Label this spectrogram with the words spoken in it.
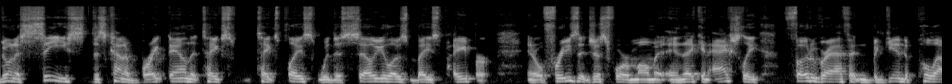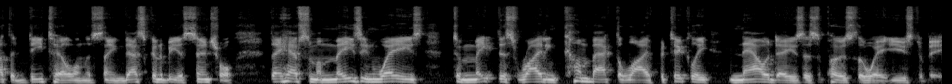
going to cease this kind of breakdown that takes takes place with this cellulose based paper, and it'll freeze it just for a moment, and they can actually photograph it and begin to pull out the detail on this thing. That's going to be essential. They have some amazing ways to make this writing come back to life, particularly nowadays as opposed to the way it used to be.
